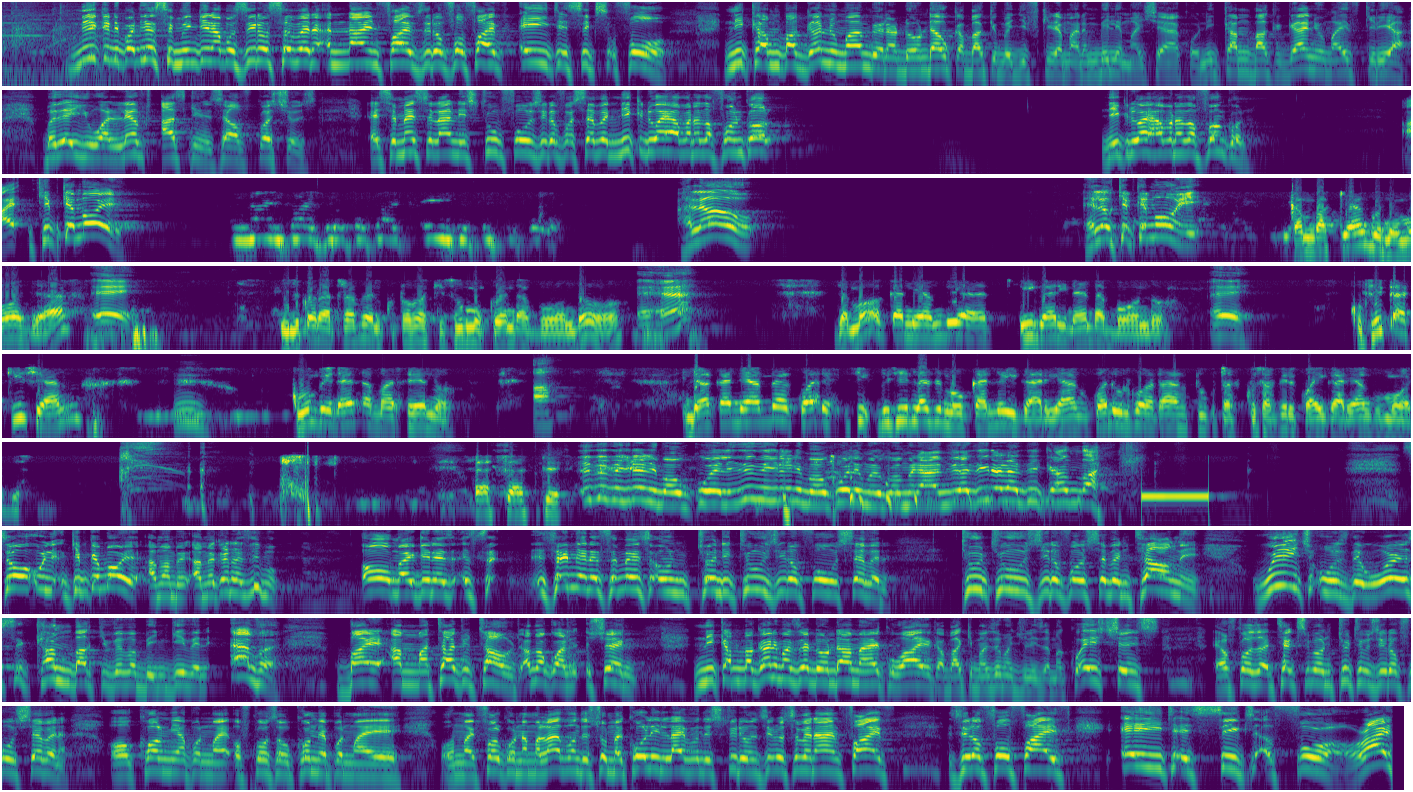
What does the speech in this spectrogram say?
Niki nipatie simu ingine hapo 0795045864. Ni comeback gani mambo yanadonda ukabaki umejifikiria mara mbili maisha yako? Ni comeback gani umaifikiria? But then you are left asking yourself questions. SMS line is 24047. Nick, do I have another phone call? Nick, do I have another phone call? I, keep Kemboy. Hello. Hello, Kipke Kemoi. Comeback yangu ni moja, Eh. Hey. ilikuwa na travel kutoka Kisumu kwenda Bondo. Eh. Uh -huh. Jamaa wakaniambia hii gari inaenda Bondo. Eh. Hey. Kufika Kishan kumbe inaenda Maseno. Ah. Ndio akaniambia kwani si, si lazima ukalie hii gari yangu, kwani ulikuwa unataka tu kusafiri kwa hii gari yangu moja? Hizi zingine ni maukweli. Hizi zingine ni maukweli mlikuwa mnaambiwa. Zingine nazikamba. So, uli- Kip Kemoi ame- amekata simu. Oh my goodness. Send me an SMS on 22047. 22047. Tell me, which was the worst comeback you've ever been given ever by a matatu tout? Ama kwa sheng ni comeback gani mazee dondama yako wae kabaki? Mazee umejiuliza my questions. Of course uh, text me on 22047 or call me up on my of course or call me up on my on my phone call number. Live on the show my calling live on the studio on 0795 045 864 right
